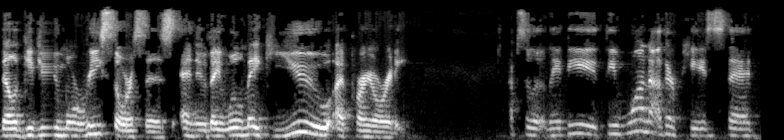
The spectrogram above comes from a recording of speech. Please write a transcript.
They'll give you more resources and they will make you a priority. Absolutely. The the one other piece that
